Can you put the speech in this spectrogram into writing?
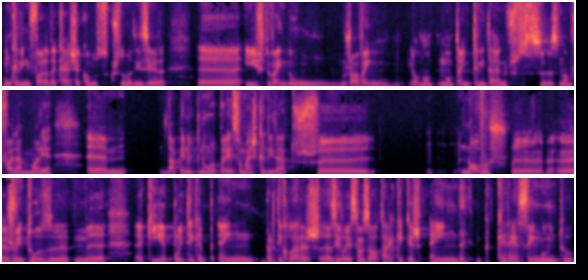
um bocadinho fora da caixa, como se costuma dizer, uh, e isto vem de um jovem, ele não, não tem 30 anos, se, se não me falha a memória, uh, dá pena que não apareçam mais candidatos novos, a juventude, aqui a política, em particular as, as eleições autárquicas, ainda carecem muito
